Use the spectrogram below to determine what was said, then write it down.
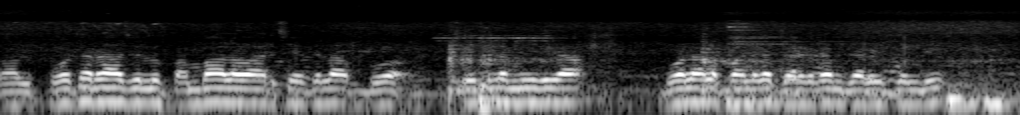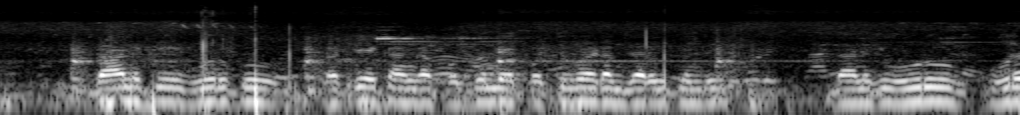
వాళ్ళు పోతరాజులు పంబాల వారి చేతుల బో చేతుల మీదుగా బోనాల పండుగ జరగడం జరుగుతుంది. దానికి ఊరుకు ప్రత్యేకంగా పొద్దున్నే కొట్టుకోవడం జరుగుతుంది. దానికి ఊరు ఊర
